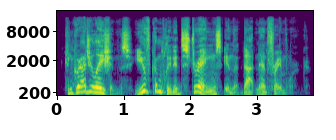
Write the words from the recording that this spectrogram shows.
Congratulations, you've completed strings in the .NET Framework.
